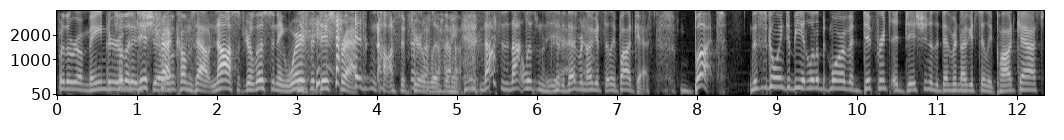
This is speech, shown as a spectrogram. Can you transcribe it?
for the remainder Until of the this diss show. track comes out. Nas, if you're listening, where's the diss track? Nas, if you're listening. Nas is not listening to the Denver Nuggets Daily Podcast. But this is going to be a little bit more of a different edition of the Denver Nuggets Daily Podcast.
